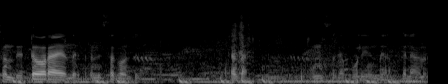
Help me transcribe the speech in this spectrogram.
ഫ്രണ്ട്സ് ഉണ്ട്. ടോറായുണ്ട് ഫ്രണ്ട്സൊക്കെ ഉണ്ട്. കേട്ടോ ഫ്രണ്ട്സൊക്കെ പൊളിയുണ്ട് അപ്പലാണ്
